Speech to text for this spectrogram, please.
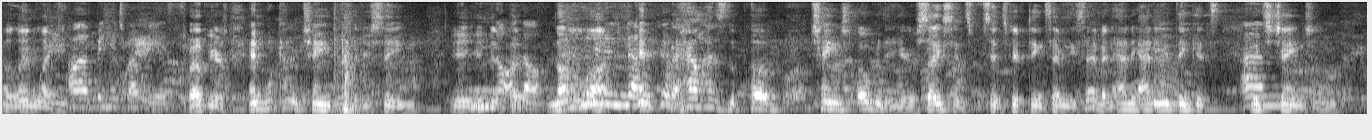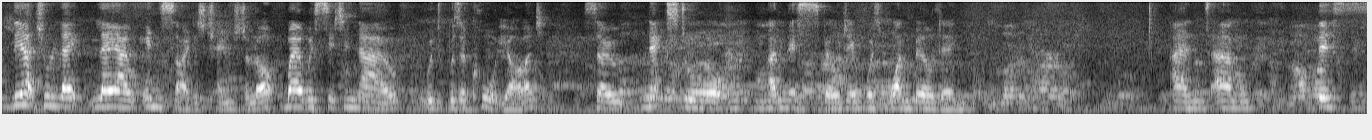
a landlady? I've been here 12 years. 12 years. And what kind of changes have you seen in, in the Not a lot. Not a lot. No. And but how has the pub changed over the years, say since since 1577? How do, how do you think it's it's Um, changing? The actual lay- layout inside has changed a lot. Where we're sitting now would- was a courtyard. So next door and this building was one building. And um, this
